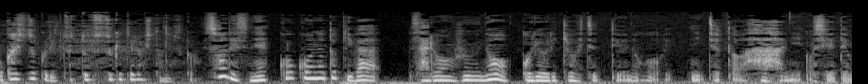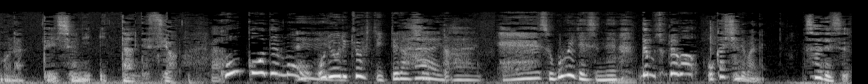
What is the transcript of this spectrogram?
お菓子作りずっと続けてらしたんですか？そうですね高校の時はサロン風のお料理教室っていうのにちょっと母に教えてもらって一緒に行ったんですよ。高校でもお料理教室行ってらっしゃった？えーはいはい、へえすごいですね。でもそれはお菓子ではない？うん、そうです。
